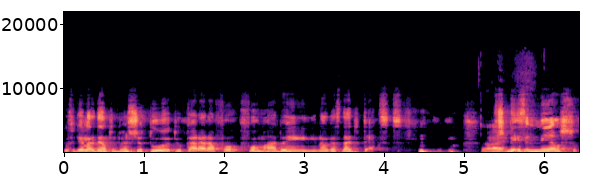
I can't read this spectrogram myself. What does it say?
Eu fiquei lá dentro do instituto. E o cara era for, formado em, na Universidade de Texas. Ah, um chinês imenso.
